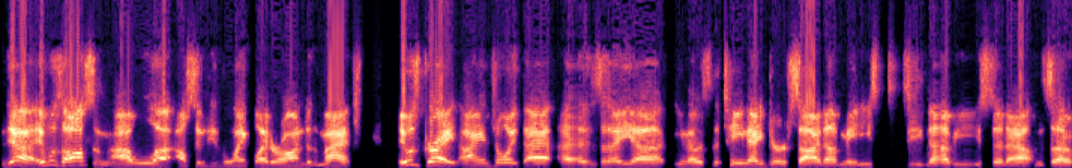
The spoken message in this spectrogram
Yeah, it was awesome. I'll uh, I'll send you the link later on to the match. It was great. I enjoyed that as a uh, you know as the teenager side of me. ECW stood out, and so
